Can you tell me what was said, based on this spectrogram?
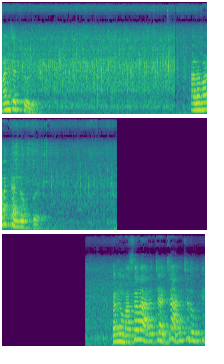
மஞ்சத்தூள். அளவான கல்லுப்பு. பாருங்க மசாலா அரைச்சாச்சு. அரைச்சதை ஊற்றி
